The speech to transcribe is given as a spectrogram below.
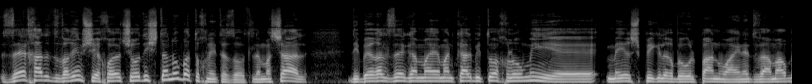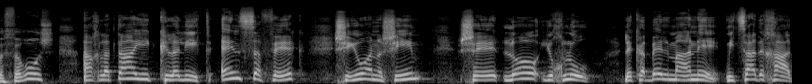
זה אחד הדברים שיכול להיות שעוד ישתנו בתוכנית הזאת. למשל, דיבר על זה גם אה, מנכ"ל ביטוח לאומי, אה, מאיר שפיגלר באולפן ynet, ואמר בפירוש... ההחלטה היא כללית. אין ספק שיהיו אנשים שלא יוכלו לקבל מענה מצד אחד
